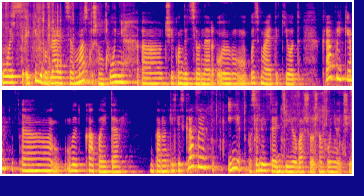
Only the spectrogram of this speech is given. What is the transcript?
ось, який додається в маску, шампунь е, чи кондиціонер. Ось має такі от крапельки. Е, ви капаєте певну кількість крапель і посилюєте дію вашого шампуню чи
